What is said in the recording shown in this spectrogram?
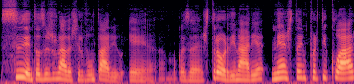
se em todas as jornadas ser voluntário é uma coisa extraordinária, nesta em particular,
